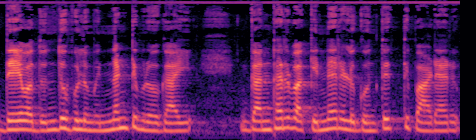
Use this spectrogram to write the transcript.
దేవదుందుభులు మిన్నంటి మ్రోగాయి. గంధర్వ కిన్నెరలు గొంతెత్తి పాడారు.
